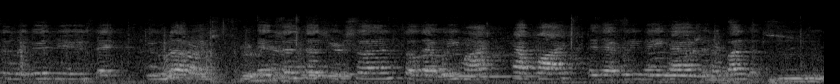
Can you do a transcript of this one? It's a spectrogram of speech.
than the good news that you love us and sent us your Son so that we might have life abundance. Mm-hmm.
